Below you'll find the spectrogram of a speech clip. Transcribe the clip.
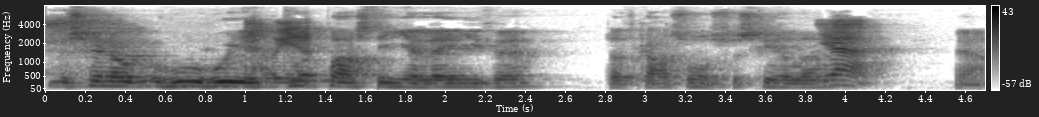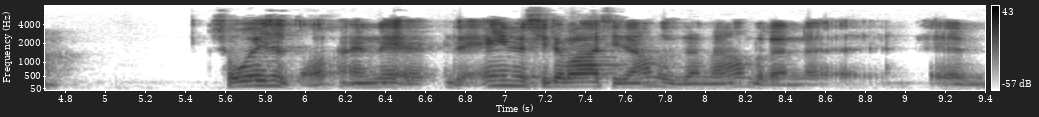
Misschien ook hoe, hoe je het toepast in je leven. Dat kan soms verschillen. Ja. ja. Zo is het toch. En eh, de ene situatie is anders dan de andere. En, uh,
